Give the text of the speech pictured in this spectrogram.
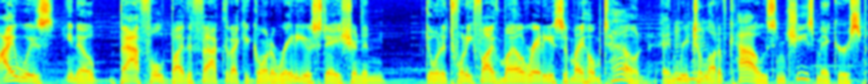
I was, you know, baffled by the fact that I could go on a radio station and go in a 25 mile radius of my hometown and reach Mm-hmm. a lot of cows and cheesemakers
